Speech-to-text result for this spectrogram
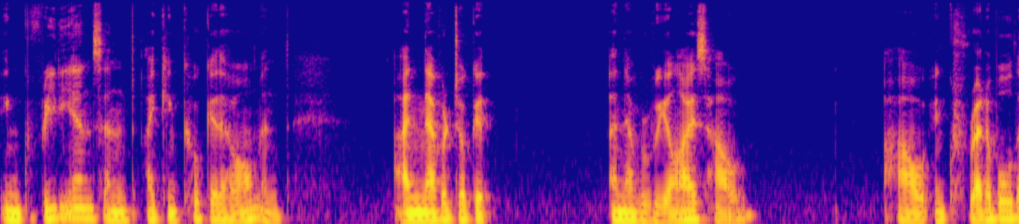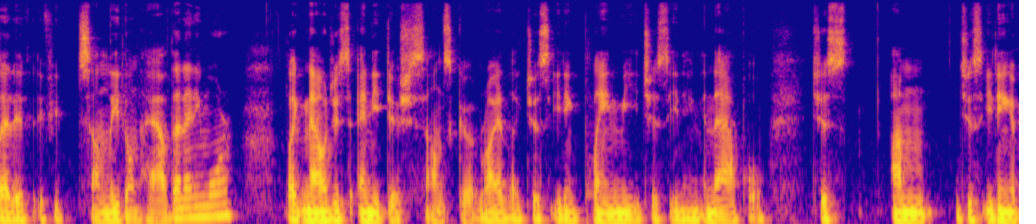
ingredients and I can cook at home. And I never took it I never realized how how incredible that if, if you suddenly don't have that anymore like now just any dish sounds good right? Like just eating plain meat just eating an apple just i'm just eating a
